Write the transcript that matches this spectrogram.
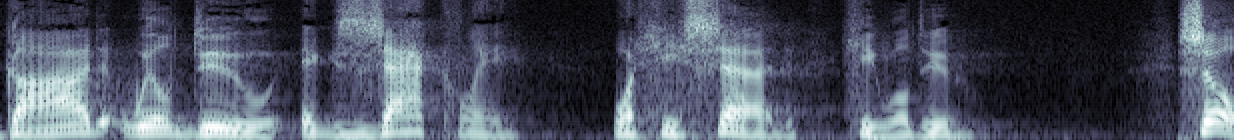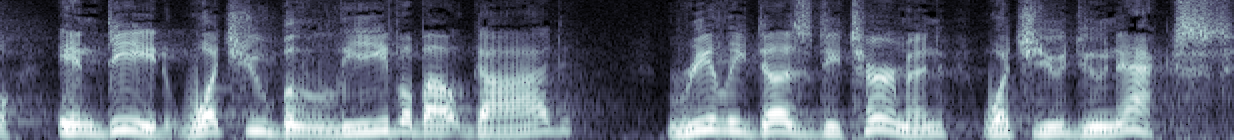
God will do exactly what he said he will do. So, indeed, what you believe about God really does determine what you do next.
